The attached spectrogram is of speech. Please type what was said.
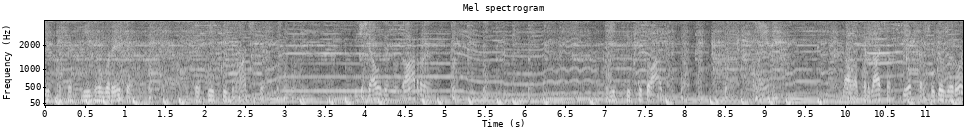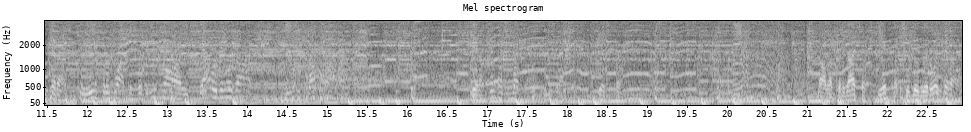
І про це слід говорити, це слід відзначити. І ще один удар від цій ситуації. Дала передача скидка, чудовий розіграш. І пробувати потрібно. І ще один удар. І. І рахунок дуже. Дала передача скидка, чудовий розіграш.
